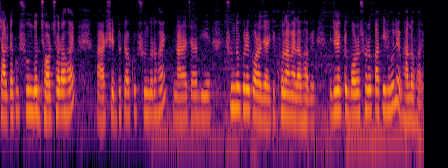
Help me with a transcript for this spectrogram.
চালটা খুব সুন্দর ঝরঝরা হয় আর সেদ্ধটাও খুব সুন্দর হয়। নাড়াচাড়া দিয়ে সুন্দর করে করা যায় আর কি খোলামেলাভাবে। এই জন্য একটা বড় সড়ো পাতিল হলে ভালো হয়।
